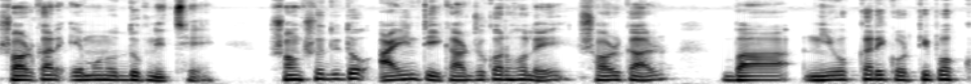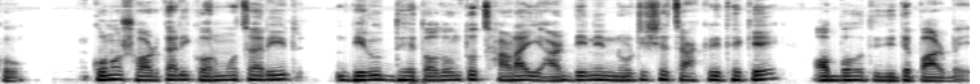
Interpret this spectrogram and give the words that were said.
সরকার এমন উদ্যোগ নিচ্ছে। সংশোধিত আইনটি কার্যকর হলে সরকার বা নিয়োগকারী কর্তৃপক্ষ কোনো সরকারি কর্মচারীর বিরুদ্ধে তদন্ত ছাড়াই আট দিনের নোটিশে চাকরি থেকে অব্যাহতি দিতে পারবে।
